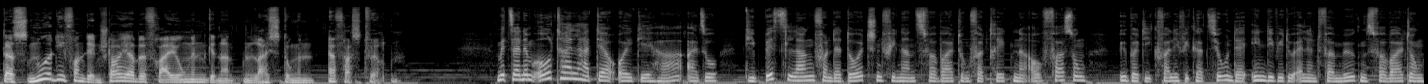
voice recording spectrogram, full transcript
dass nur die von den Steuerbefreiungen genannten Leistungen erfasst würden. Mit seinem Urteil hat der EuGH also die bislang von der deutschen Finanzverwaltung vertretene Auffassung über die Qualifikation der individuellen Vermögensverwaltung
